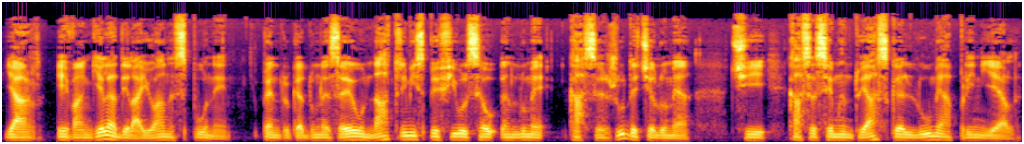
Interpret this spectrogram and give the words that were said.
Iar Evanghelia de la Ioan spune pentru că Dumnezeu n-a trimis pe Fiul Său în lume ca să judece lumea, ci ca să se mântuiască lumea prin El.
